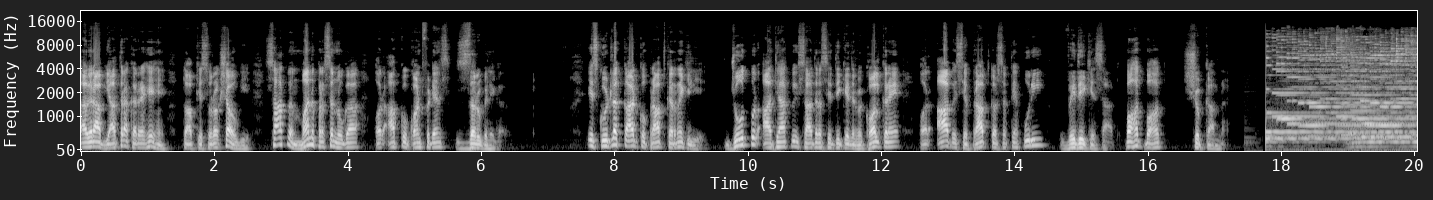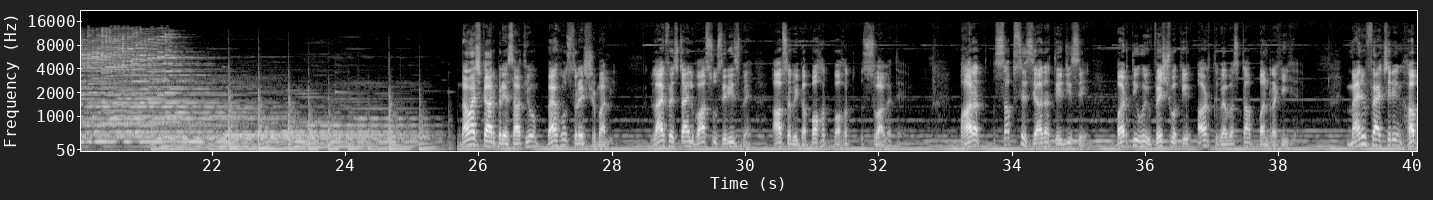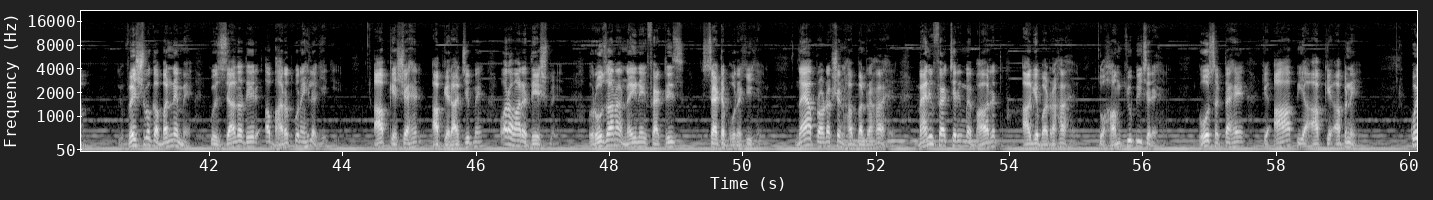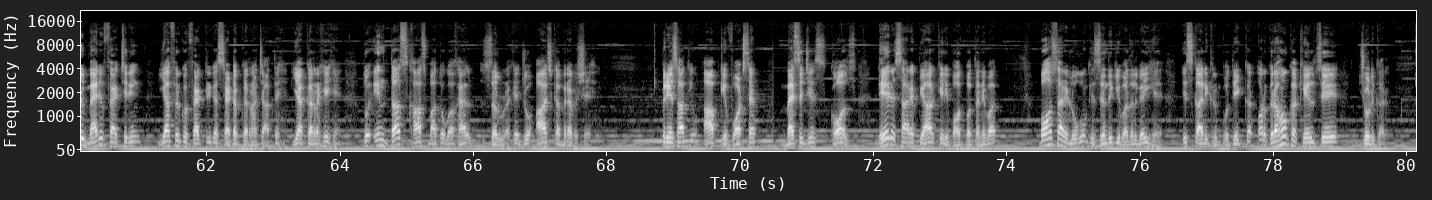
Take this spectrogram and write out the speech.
अगर आप यात्रा कर रहे हैं तो आपकी सुरक्षा होगी। साथ में मन प्रसन्न होगा और आपको कॉन्फिडेंस ज़रूर मिलेगा। इस गुडलक कार्ड को प्राप्त करने के लिए जोधपुर आध्यात्मिक साधना सिद्धि केंद्र में कॉल करें और आप इसे प्राप्त कर सकते हैं पूरी विधि के साथ। बहुत बहुत शुभकामनाएँ। नमस्कार प्रिय साथियों, मैं हूँ Suresh Shrimali. Life style Vastu series में आप सभी का बहुत बहुत स्वागत है। भारत सबसे ज़्यादा तेज़ी से बढ़ती हुई विश्व की अर्थव्यवस्था बन रही है। मैन्युफैक्चरिंग हब विश्व का बनने में कोई ज़्यादा देर अब भारत को नहीं लगेगी। आपके शहर, आपके राज्य में और हमारे देश में रोज़ाना नई नई फैक्ट्रीज सेटअप हो रही है। नया प्रोडक्शन हब बन रहा है। मैन्युफैक्चरिंग में भारत आगे बढ़ रहा है। तो हम क्यों पीछे रहे? हो सकता है कि आप या आपके अपने कोई मैन्युफैक्चरिंग या फिर कोई फैक्ट्री का सेटअप करना चाहते हैं या कर रहे हैं तो इन दस खास बातों का ख्याल ज़रूर रखें, जो आज का मेरा विषय है। प्रिय साथियों, आपके व्हाट्सएप मैसेजेस कॉल्स ढेर सारे प्यार के लिए बहुत बहुत धन्यवाद। बहुत सारे लोगों की ज़िंदगी बदल गई है इस कार्यक्रम को देखकर और ग्रहों का खेल से जुड़कर।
